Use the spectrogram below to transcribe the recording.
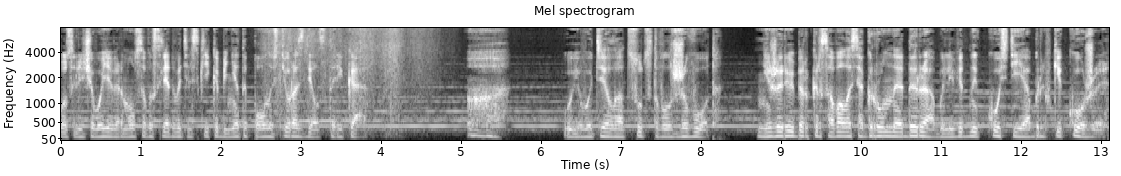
После чего я вернулся в исследовательский кабинет и полностью раздел старика. Ах, у его тела отсутствовал живот. Ниже ребер красовалась огромная дыра, были видны кости и обрывки кожи.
